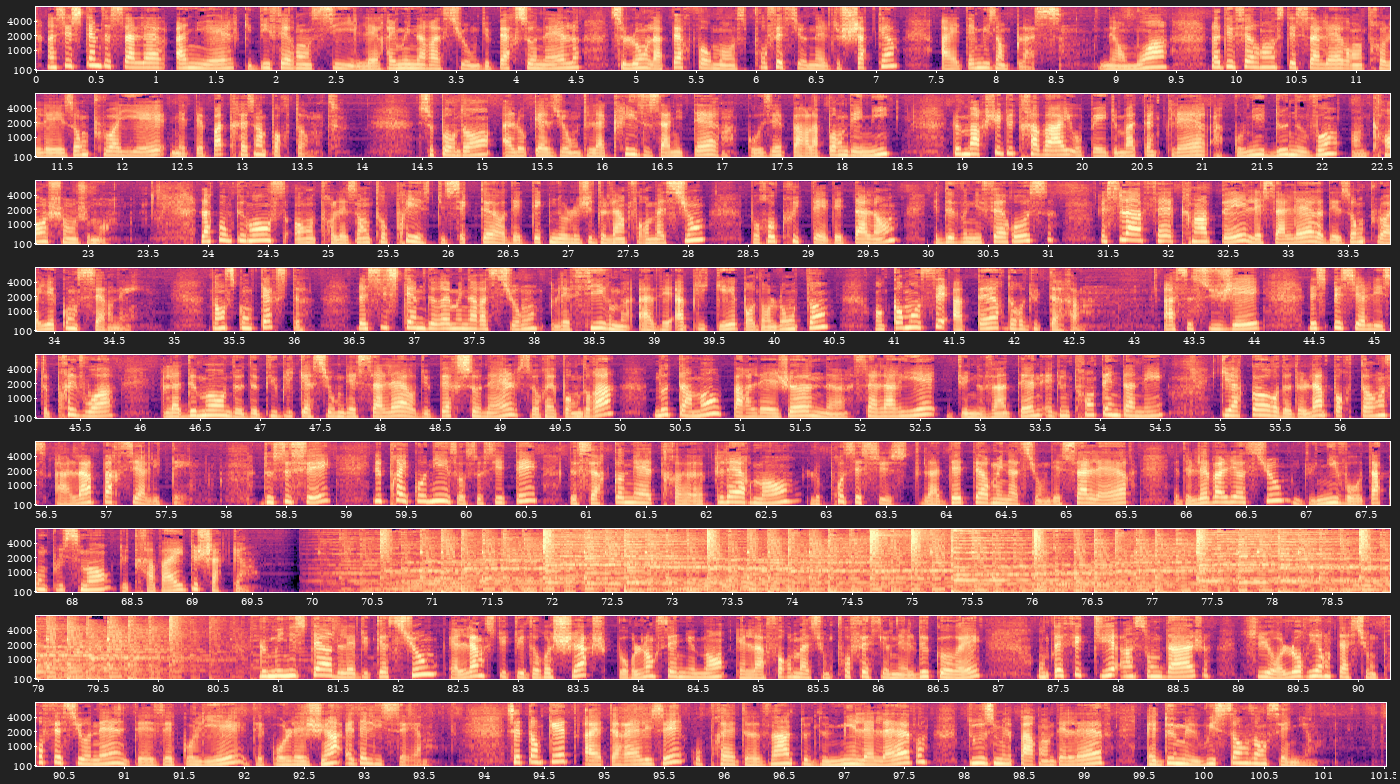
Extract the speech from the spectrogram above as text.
un système de salaire annuel qui différencie les rémunérations du personnel selon la performance professionnelle de chacun a été mis en place. Néanmoins, la différence des salaires entre les employés n'était pas très importante. Cependant, à l'occasion de la crise sanitaire causée par la pandémie, le marché du travail au pays du matin clair a connu de nouveau un grand changement. La concurrence entre les entreprises du secteur des technologies de l'information pour recruter des talents est devenue féroce et cela a fait grimper les salaires des employés concernés. Dans ce contexte, le système de rémunération que les firmes avaient appliqué pendant longtemps ont commencé à perdre du terrain. À ce sujet, les spécialistes prévoient que la demande de publication des salaires du personnel se répondra notamment par les jeunes salariés d'une vingtaine et d'une trentaine d'années qui accordent de l'importance à l'impartialité. De ce fait, il préconise aux sociétés de faire connaître euh, clairement le processus de la détermination des salaires et de l'évaluation du niveau d'accomplissement du travail de chacun. Le ministère de l'Éducation et l'Institut de recherche pour l'enseignement et la formation professionnelle de Corée ont effectué un sondage sur l'orientation professionnelle des écoliers, des collégiens et des lycéens. Cette enquête a été réalisée auprès de 22 000 élèves, 12 000 parents d'élèves et 2 800 enseignants.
